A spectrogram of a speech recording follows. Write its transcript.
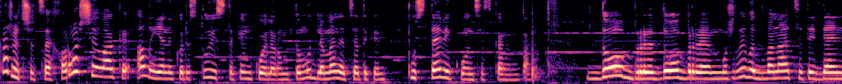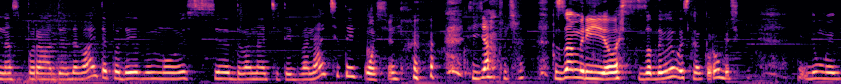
Кажуть, що це хороші лаки, але я не користуюсь таким кольором, тому для мене це таке пусте віконце, скажімо так. Добре, добре. Можливо, 12-й день нас порадує. Давайте подивимось. 12-й, 12-й. Ось він. Я вже замріялась, задивилась на коробочки. І думаю,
